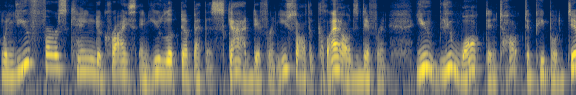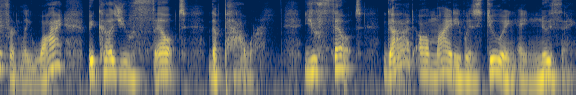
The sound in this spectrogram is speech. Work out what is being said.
when you first came to Christ and you looked up at the sky different, you saw the clouds different. You you walked and talked to people differently. Why? Because you felt the power. You felt God Almighty was doing a new thing.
